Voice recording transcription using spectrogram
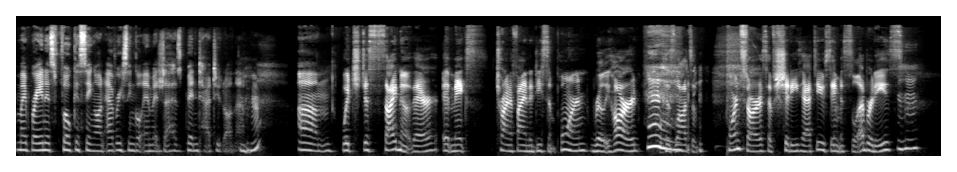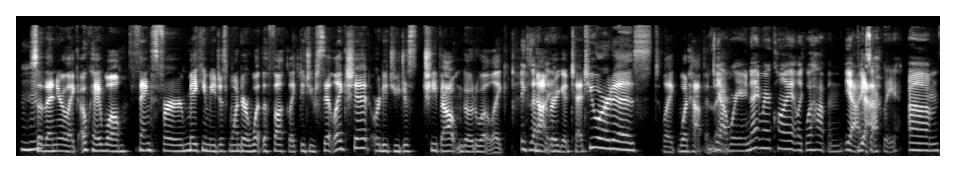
my brain is focusing on every single image that has been tattooed on them Mhm. um Which, just side note there, it makes trying to find a decent porn really hard because lots of porn stars have shitty tattoos, same as celebrities. hmm So then you're like, okay, well, thanks for making me just wonder what the fuck. Like, did you sit like shit, or did you just cheap out and go to a like exactly. not very good tattoo artist? Like, what happened there? Yeah, were you a nightmare client? Like what happened? Yeah, Yeah. exactly. Um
